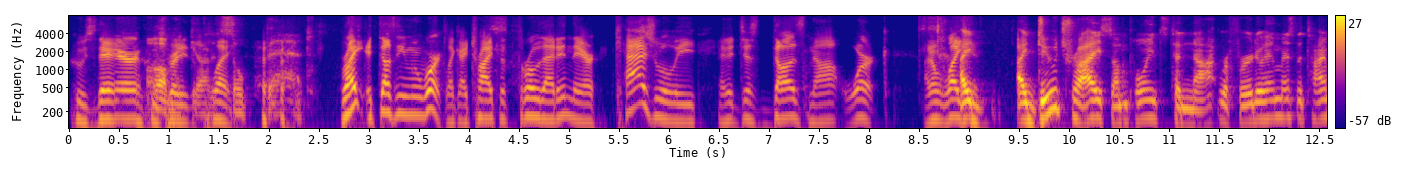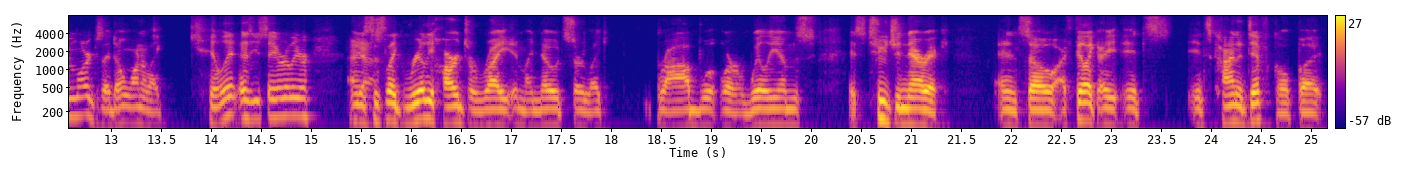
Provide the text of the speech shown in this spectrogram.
who's there, who's oh ready God, to play. so bad. right? It doesn't even work. Like I tried to throw that in there casually, and it just does not work. I don't like I, it. I do try some points to not refer to him as the Time Lord because I don't want to like kill it, as you say earlier. And yeah. it's just like really hard to write in my notes or like Rob or Williams. It's too generic, and so I feel like I, it's it's kind of difficult. But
